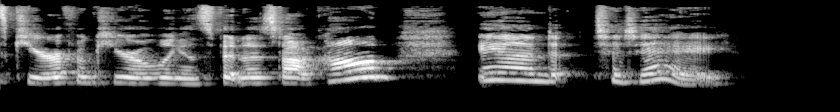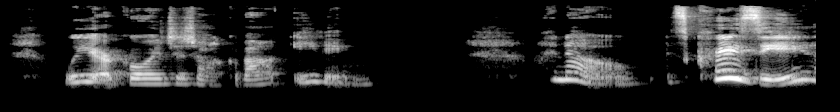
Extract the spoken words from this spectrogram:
It's Kira from KiraWilliamsFitness.com, and today we are going to talk about eating. I know it's crazy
